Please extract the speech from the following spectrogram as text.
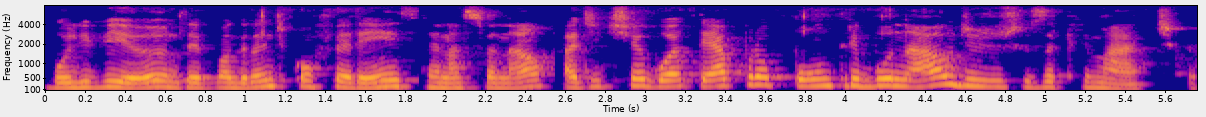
boliviano teve uma grande conferência internacional, a gente chegou até a propor um tribunal de justiça climática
